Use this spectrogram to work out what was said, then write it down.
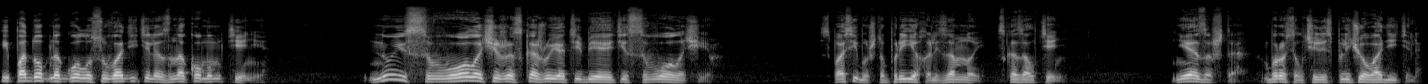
и, подобно голосу водителя, знакомым тени. «Ну и сволочи же, скажу я тебе, эти сволочи!» «Спасибо, что приехали за мной», — сказал тень. «Не за что», — бросил через плечо водитель.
